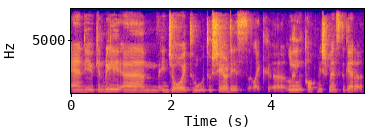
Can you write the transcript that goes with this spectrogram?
and you can really um, enjoy to, to share these like uh, little accomplishments together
